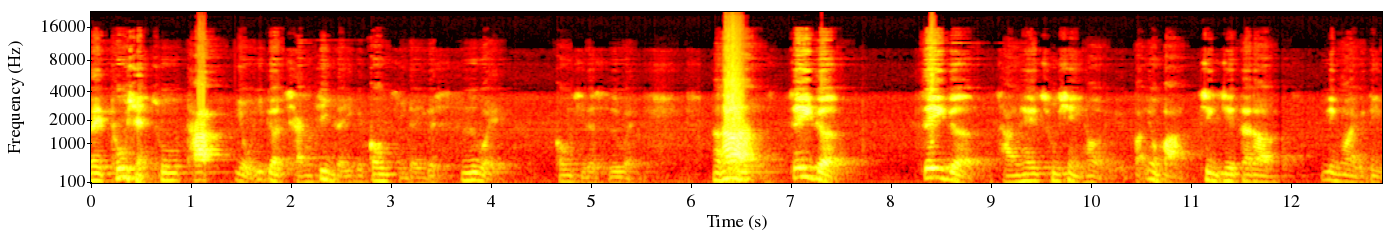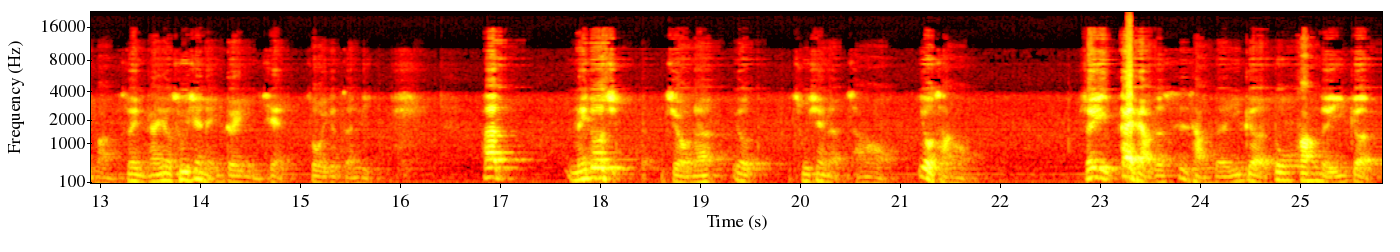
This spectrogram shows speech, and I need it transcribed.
所以凸显出它有一个强劲的一个攻击的一个思维，攻击的思维。那它这一个。这一个长黑出现以后，把又把境界带到另外一个地方，所以你看又出现了一堆引线做一个整理。那没多久久呢，又出现了长红，又长红，所以代表着市场的一个多方的一个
